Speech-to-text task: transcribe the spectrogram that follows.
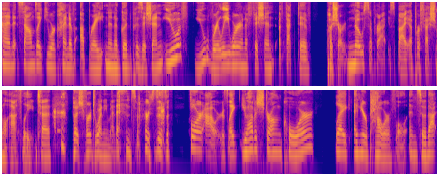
and it sounds like you were kind of upright and in a good position. You if you really were an efficient, effective pusher. No surprise by a professional athlete to push for 20 minutes versus 4 hours. Like you have a strong core like and you're powerful. And so that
